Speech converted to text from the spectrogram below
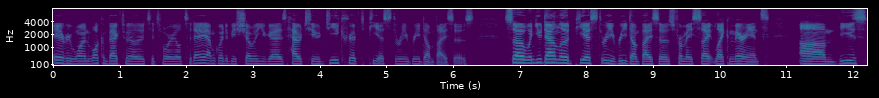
Hey everyone, welcome back to another tutorial. Today I'm going to be showing you guys how to decrypt PS3 redump ISOs. So when you download PS3 redump ISOs from a site like Myrient, um, these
